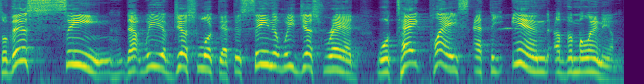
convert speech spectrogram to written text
So, this scene that we have just looked at, this scene that we just read, will take place at the end of the millennium.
